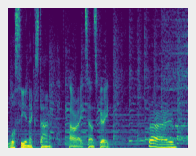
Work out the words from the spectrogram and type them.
We'll see you next time. All right. Sounds great. Bye.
